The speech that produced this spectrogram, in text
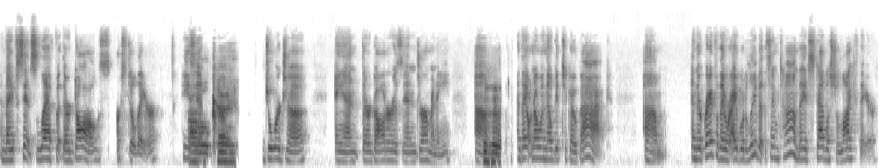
and they've since left, but their dogs are still there. He's oh, in okay. Georgia, and their daughter is in Germany, um, mm-hmm. and they don't know when they'll get to go back. Um, and they're grateful they were able to leave. At the same time, they established a life there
